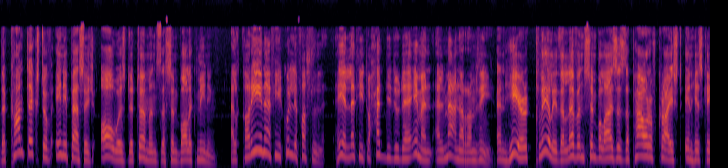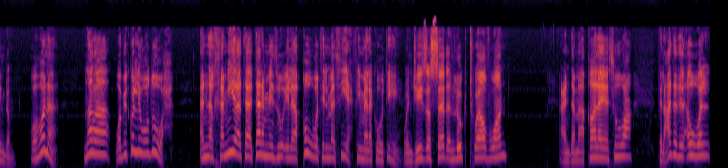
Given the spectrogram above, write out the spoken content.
The context of any passage always determines the symbolic meaning. القرينة في كل فصل هي التي تحدد دائما المعنى الرمزي And here, clearly, the leaven symbolizes the power of Christ in his kingdom. وهنا نرى وبكل وضوح أن الخميرة ترمز إلى قوة المسيح في ملكوته When Jesus said in Luke 12:1, عندما قال يسوع في العدد الأول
